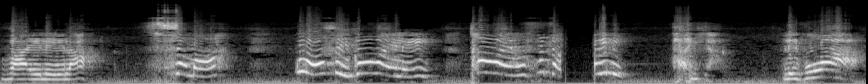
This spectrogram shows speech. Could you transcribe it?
外来了？什么？我水果外来？他还不负责给你？哎呀，李夫啊，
